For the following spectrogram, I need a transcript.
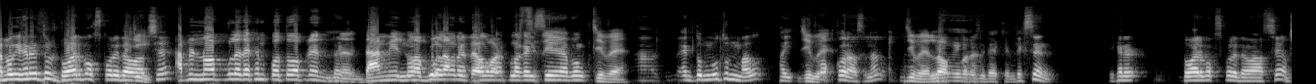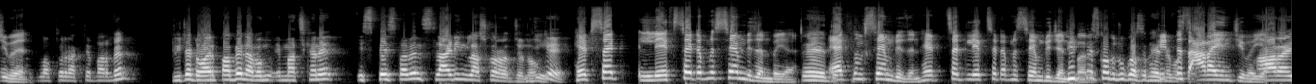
এবং এখানে তো ডয়ার বক্স করে দেওয়া। আছে। আপনি নবগুলো দেখেন কত আপনার দামি নবগুলো লাগাইছে এবং জি ভাই একদম নতুন মাল। ভাই জি ভাই। লক করা আছে না? জি ভাই লক করা। দেখেন দেখছেন? এখানে ডয়ার বক্স করে দেওয়া আছে। জি ভাই। লক করে রাখতে পারবেন। দুইটা ডয়ার পাবেন এবং মাঝখানে স্পেস পাবেন স্লাইডিং গ্লাস করার জন্য okay? Head side leg side আপনি সেম ডিজাইন ভাইয়া। একদম same design head side leg side আপনি সেম ডিজাইন পাবেন। ফিটনেস কতটুকু আছে ভাই ফিটনেস আড়াই ইঞ্চি ভাইয়া। আড়াই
